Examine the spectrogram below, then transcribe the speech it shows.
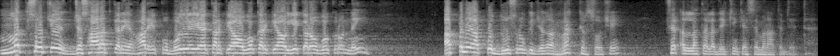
मत सोचे, जसारत करें, हर एक को बोले, ये करके आओ, वो करके आओ, ये करो, वो करो, नहीं। अपने आप को दूसरों की जगह रख कर सोचें, फिर अल्लाह ताला देखें कैसे मरातब देता है।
